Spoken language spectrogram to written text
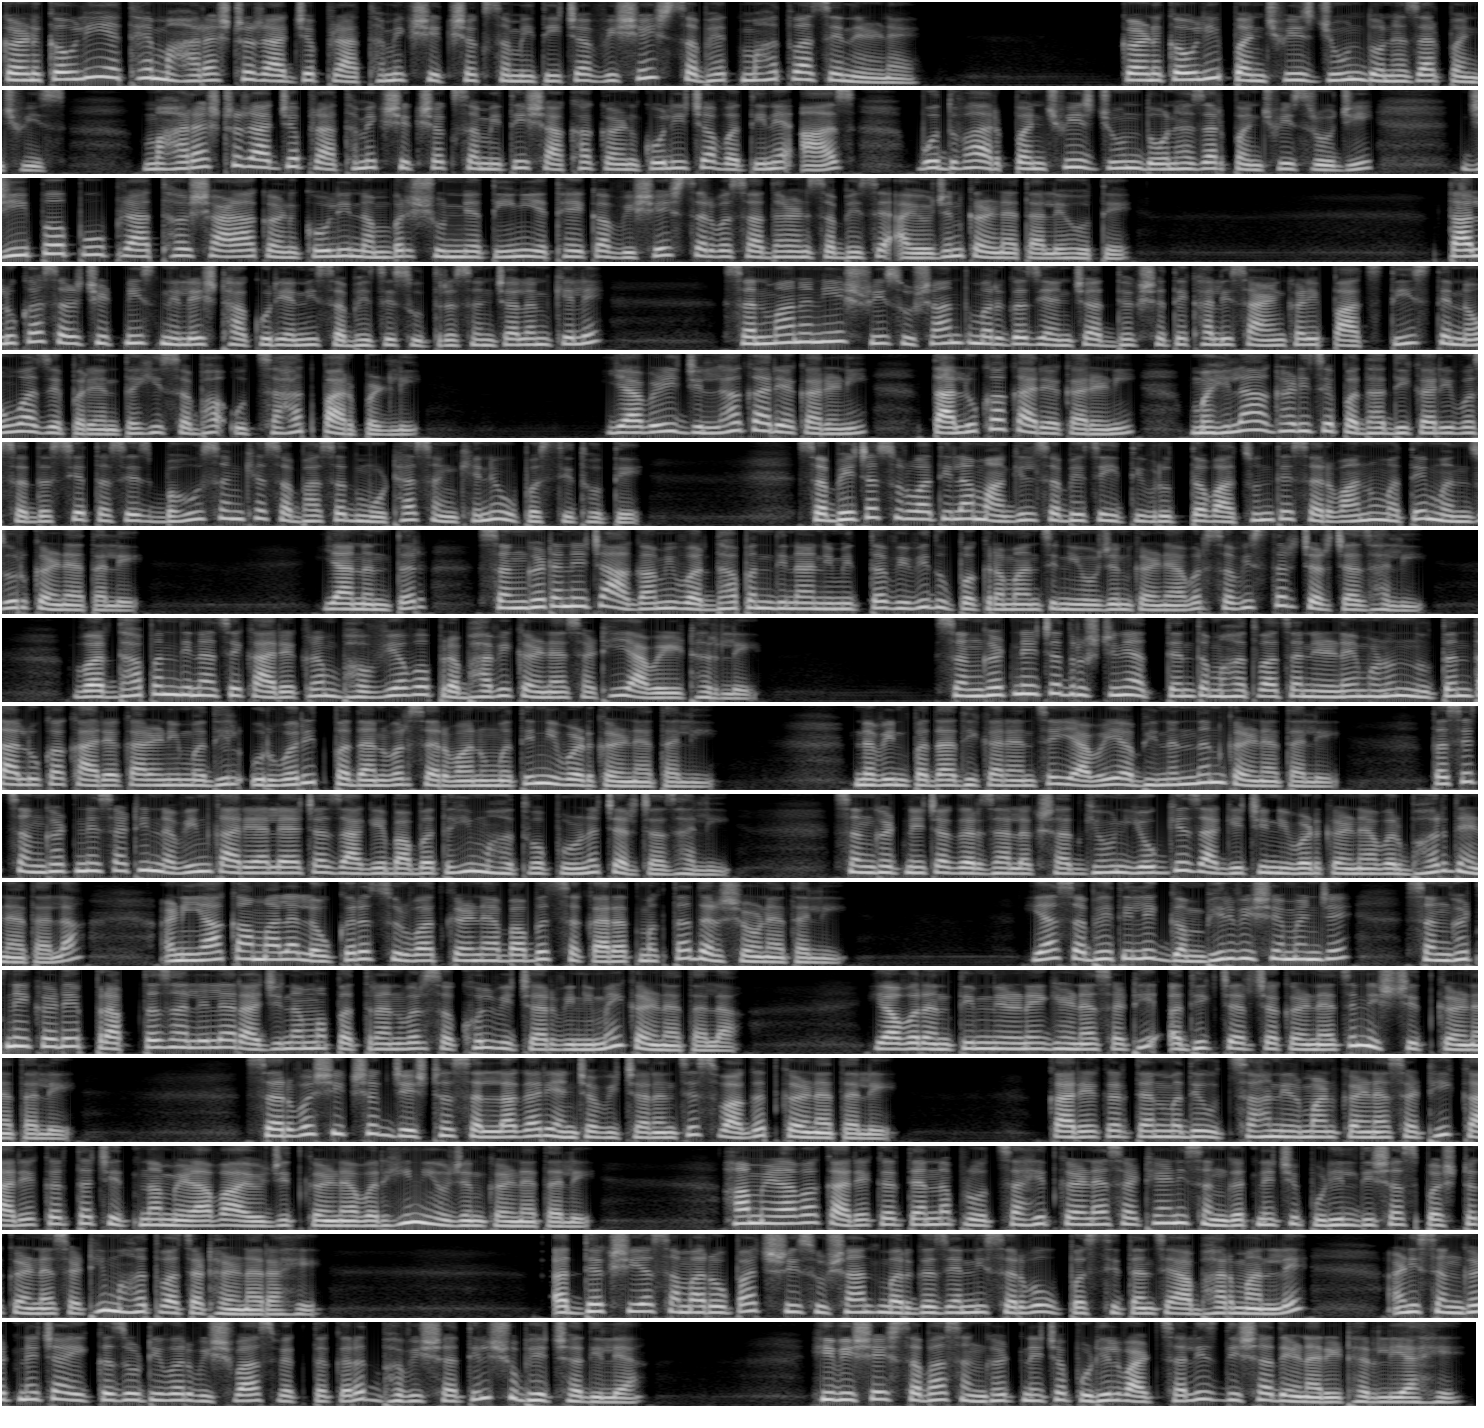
कणकवली येथे महाराष्ट्र राज्य प्राथमिक शिक्षक समितीच्या विशेष सभेत महत्त्वाचे निर्णय. कणकवली पंचवीस जून दोन हजार पंचवीस. महाराष्ट्र राज्य प्राथमिक शिक्षक समिती शाखा कणकोलीच्या वतीने आज बुधवार पंचवीस जून दोन हजार पंचवीस रोजी जी प पु प्राथ शाळा कणकवली नंबर शून्य तीन येथे एका विशेष सर्वसाधारण सभेचे आयोजन करण्यात आले होते. तालुका सरचिटणीस निलेश ठाकूर यांनी सभेचे सूत्रसंचालन केले. सन्माननीय श्री सुशांत मर्गज यांच्या अध्यक्षतेखाली सायंकाळी पाच तीस ते नऊ वाजेपर्यंत ही सभा उत्साहात पार पडली. यावेळी जिल्हा कार्यकारिणी तालुका कार्यकारिणी महिला आघाडीचे पदाधिकारी व सदस्य तसेच बहुसंख्य सभासद मोठ्या संख्येने उपस्थित होते. सभेच्या सुरुवातीला मागील सभेचे इतिवृत्त वाचून ते सर्वानुमते मंजूर करण्यात आले. यानंतर संघटनेच्या आगामी वर्धापन दिनानिमित्त विविध उपक्रमांचे नियोजन करण्यावर सविस्तर चर्चा झाली. वर्धापन दिनाचे कार्यक्रम भव्य व प्रभावी करण्यासाठी यावेळी ठरले. संघटनेच्या दृष्टीने अत्यंत महत्त्वाचा निर्णय म्हणून नूतन तालुका कार्यकारिणीमधील उर्वरित पदांवर सर्वानुमते निवड करण्यात आली. नवीन पदाधिकाऱ्यांचे यावेळी अभिनंदन करण्यात आले. तसेच संघटनेसाठी नवीन कार्यालयाच्या जागेबाबतही महत्त्वपूर्ण चर्चा झाली. संघटनेच्या गरजा लक्षात घेऊन योग्य जागेची निवड करण्यावर भर देण्यात आला आणि या कामाला लवकरच सुरुवात करण्याबाबत सकारात्मकता दर्शवण्यात आली. या सभेतील एक गंभीर विषय म्हणजे संघटनेकडे प्राप्त झालेल्या राजीनामा पत्रांवर सखोल विचारविनिमय करण्यात आला. यावर अंतिम निर्णय घेण्यासाठी अधिक चर्चा करण्याचे निश्चित करण्यात आले. सर्व शिक्षक ज्येष्ठ सल्लागार यांच्या विचारांचे स्वागत करण्यात आले. कार्यकर्त्यांमध्ये उत्साह निर्माण करण्यासाठी कार्यकर्ता चेतना मेळावा आयोजित करण्यावरही नियोजन करण्यात आले. हा मेळावा कार्यकर्त्यांना प्रोत्साहित करण्यासाठी आणि संघटनेची पुढील दिशा स्पष्ट करण्यासाठी महत्त्वाचा ठरणार आहे. अध्यक्षीय समारोपात श्री सुशांत मर्गज यांनी सर्व उपस्थितांचे आभार मानले आणि संघटनेच्या एकजोटीवर विश्वास व्यक्त करत भविष्यातील शुभेच्छा दिल्या. ही विशेष सभा संघटनेच्या पुढील वाटचालीस दिशा देणारी ठरली आहे.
